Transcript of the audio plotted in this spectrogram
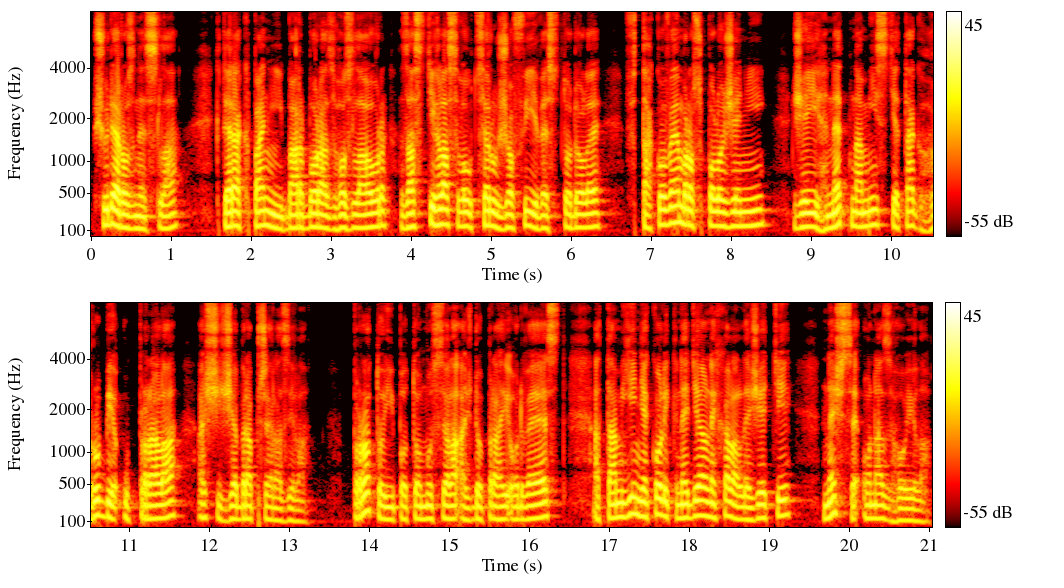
Všude roznesla, která k paní Barbora z Hozlaur zastihla svou dceru Žofii ve stodole v takovém rozpoložení, že ji hned na místě tak hrubě uprala, až ji žebra přerazila. Proto ji potom musela až do Prahy odvést a tam ji několik neděl nechala ležeti, než se ona zhojila.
